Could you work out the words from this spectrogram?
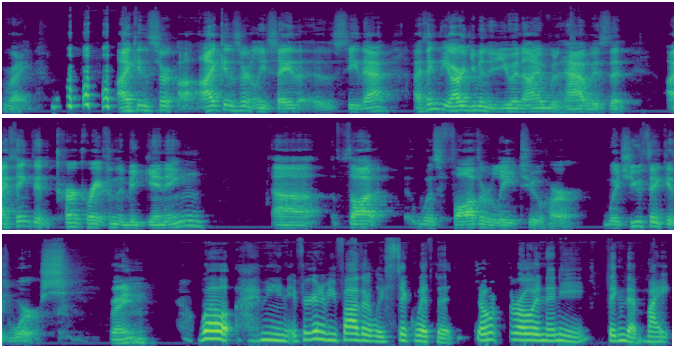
Right. I can cer- I can certainly say that see that. I think the argument that you and I would have is that I think that Kirk right from the beginning uh, thought was fatherly to her, which you think is worse, right? Well, I mean, if you're going to be fatherly, stick with it. Don't throw in anything that might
